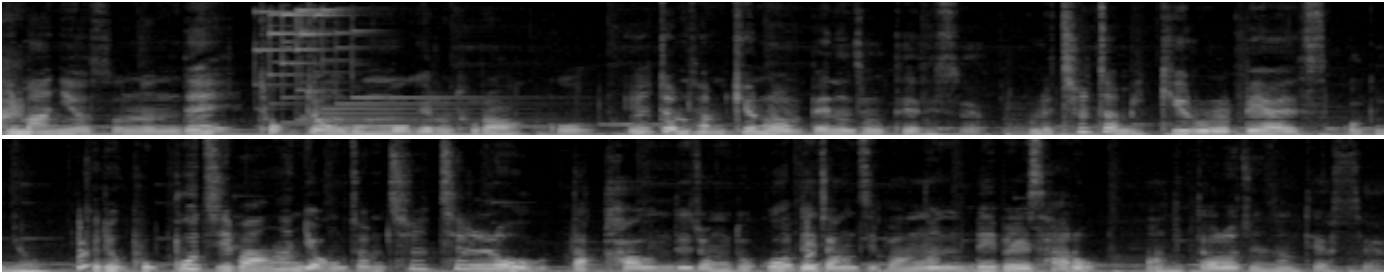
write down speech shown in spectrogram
비만이었었는데 적정 몸무게로 돌아왔고 1.3kg만 빼는 상태 됐어요. 원래 7.2kg를 빼야 했었거든요. 그리고 복부 지방은 0.77로 딱 가운데 정도고 내장 지방은 레벨 4로 많이 떨어진 상태였어요.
